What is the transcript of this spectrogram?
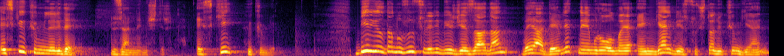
eski hükümlüleri de düzenlemiştir. Eski hükümlü. Bir yıldan uzun süreli bir cezadan veya devlet memuru olmaya engel bir suçtan hüküm giyen,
